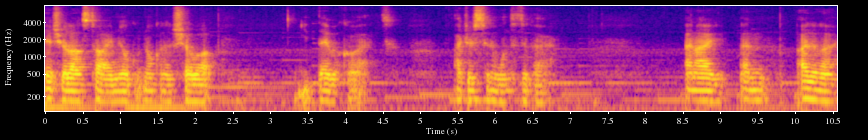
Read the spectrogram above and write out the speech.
is your last time, you're not going to show up. They were correct. I just didn't want to go. And I, and I don't know,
